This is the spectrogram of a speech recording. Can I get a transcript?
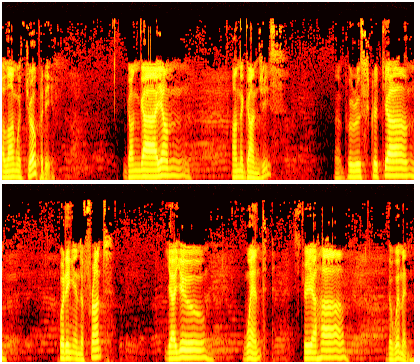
along with Draupadi, Gangayam on the Ganges, uh, Puruskrityam putting in the front Yayu went, Striyaha, the women.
